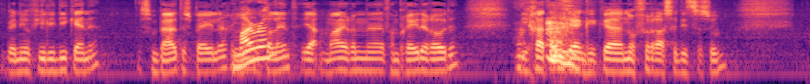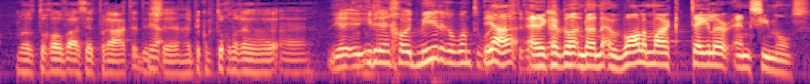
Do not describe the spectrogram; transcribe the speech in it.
Ik weet niet of jullie die kennen. Dat is een buitenspeler, Myron? talent. Ja, Myron eh, van Brederode. Die gaat ook denk ik eh, nog verrassen dit seizoen. Omdat we toch over AZ praten, dus Ja. eh, heb ik hem toch nog even... eh, Ja, iedereen gooit meerdere one to watch. Ja, en ik heb dan, dan eh, Wallenmark, Taylor en Simons.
